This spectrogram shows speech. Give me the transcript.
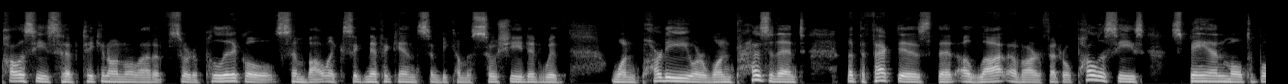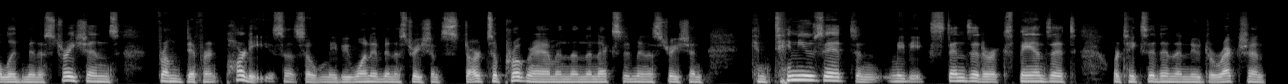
policies have taken on a lot of sort of political symbolic significance and become associated with one party or one president. But the fact is that a lot of our federal policies span multiple administrations from different parties. So maybe one administration starts a program and then the next administration continues it and maybe extends it or expands it or takes it in a new direction,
